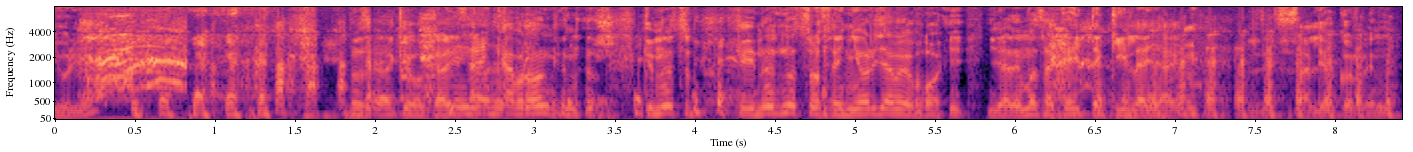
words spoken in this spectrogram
Yuri. no se había equivocado. Dice, ay, cabrón, que no, es, nuestro señor, ya me voy. Y además aquí hay tequila, ya se salió corriendo.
